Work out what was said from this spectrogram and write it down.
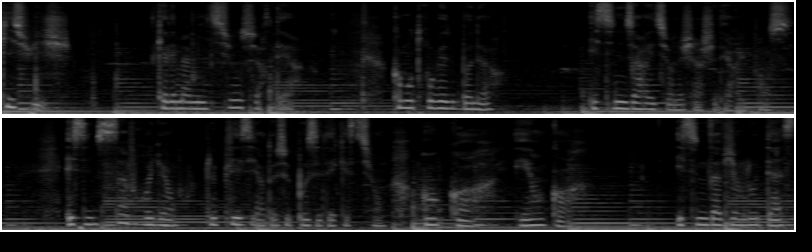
Qui suis-je? Quelle est ma mission sur Terre? Comment trouver le bonheur? Et si nous arrêtions de chercher des réponses? Et si nous savourions le plaisir de se poser des questions encore et encore? Et si nous avions l'audace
